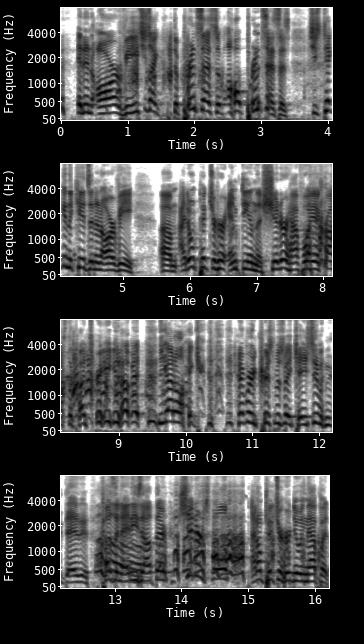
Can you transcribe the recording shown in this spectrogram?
in an RV? She's like the princess of all princesses. She's taking the kids in an RV. Um, I don't picture her emptying the shitter halfway across the country. You know, you gotta like, remember in Christmas Vacation when cousin Eddie's out there, shitter's full. I don't picture her doing that, but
